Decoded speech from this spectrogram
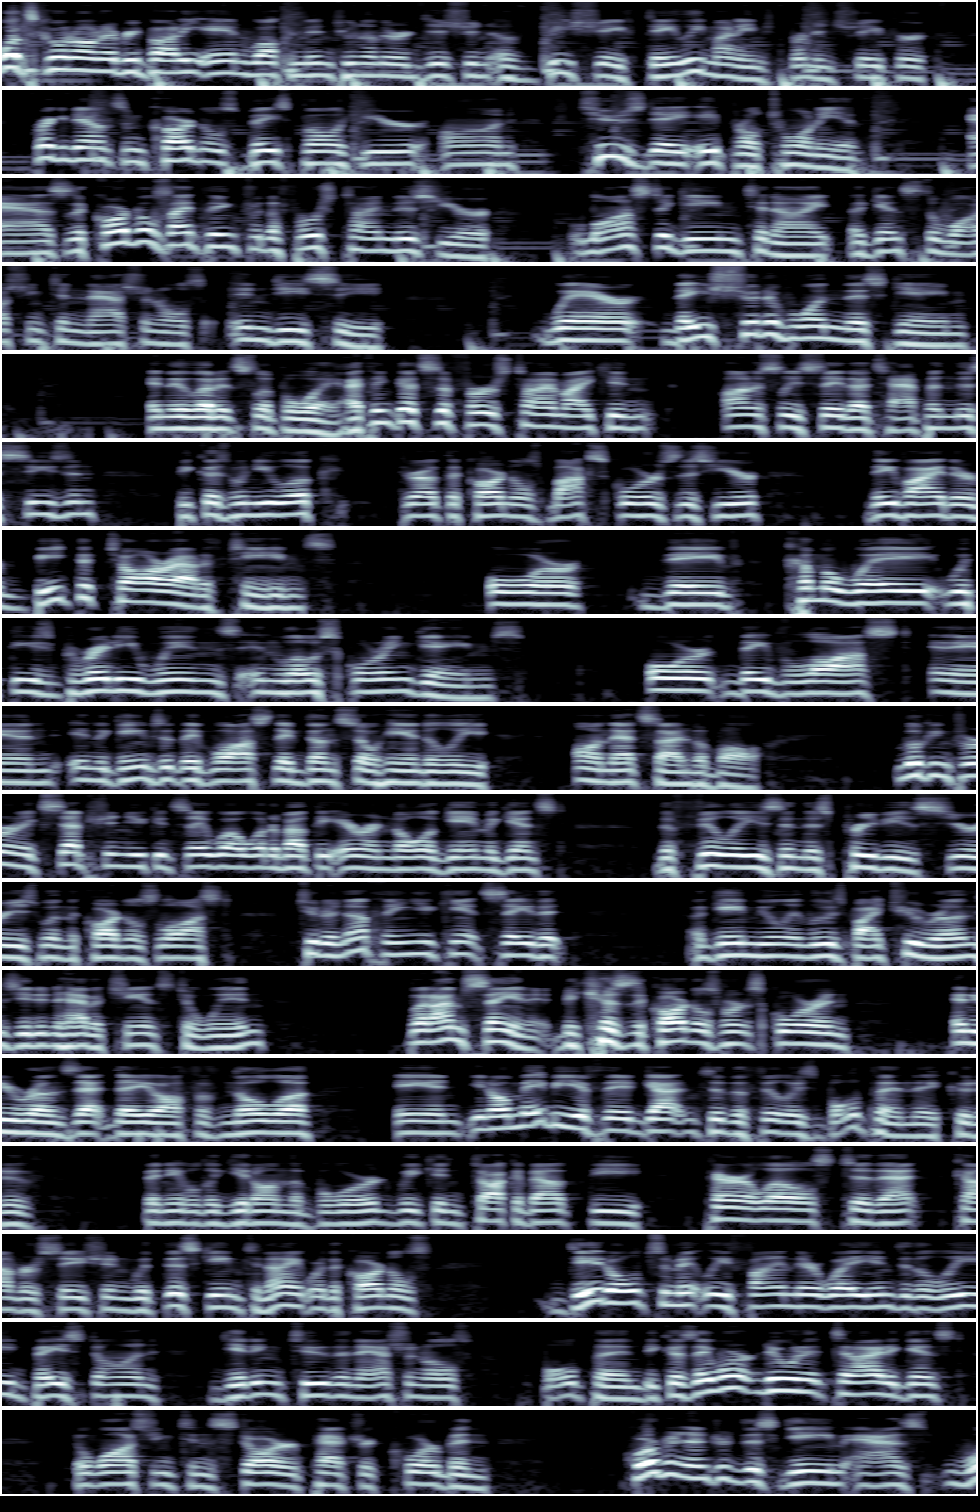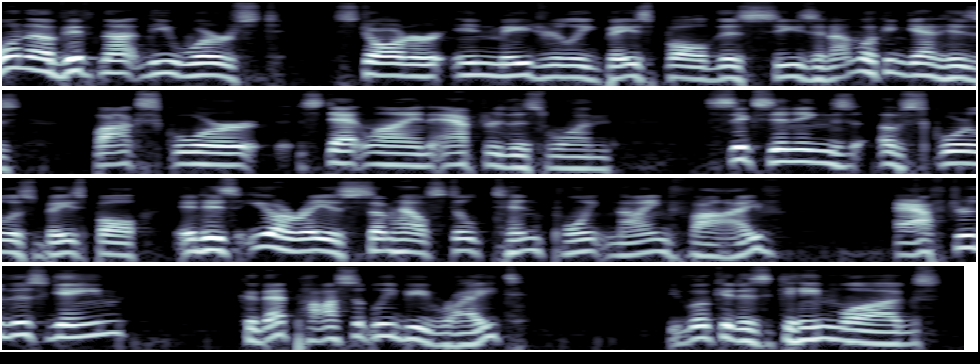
What's going on, everybody, and welcome into another edition of B Shafe Daily. My name's Brendan Schaefer, breaking down some Cardinals baseball here on Tuesday, April 20th. As the Cardinals, I think, for the first time this year, lost a game tonight against the Washington Nationals in D.C., where they should have won this game and they let it slip away. I think that's the first time I can honestly say that's happened this season because when you look throughout the Cardinals' box scores this year, they've either beat the tar out of teams or they've come away with these gritty wins in low scoring games or they've lost and in the games that they've lost they've done so handily on that side of the ball. Looking for an exception, you could say, well, what about the Aaron Nola game against the Phillies in this previous series when the Cardinals lost two to nothing? You can't say that a game you only lose by two runs, you didn't have a chance to win. But I'm saying it because the Cardinals weren't scoring any runs that day off of Nola. And, you know, maybe if they had gotten to the Phillies bullpen, they could have been able to get on the board. We can talk about the parallels to that conversation with this game tonight, where the Cardinals did ultimately find their way into the lead based on getting to the Nationals bullpen because they weren't doing it tonight against the Washington starter, Patrick Corbin. Corbin entered this game as one of, if not the worst, starter in Major League Baseball this season. I'm looking at his box score stat line after this one. Six innings of scoreless baseball, and his ERA is somehow still 10.95 after this game. Could that possibly be right? You look at his game logs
